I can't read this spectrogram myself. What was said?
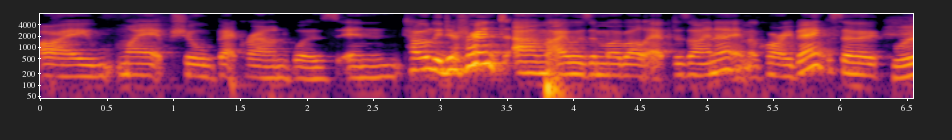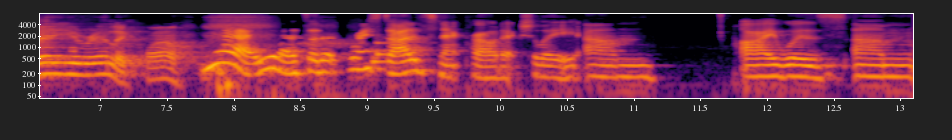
I my actual background was in totally different. Um, I was a mobile app designer at Macquarie Bank. So were you really? Wow. Yeah, yeah. So that's where I started Snack Proud actually. Um, I was um,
